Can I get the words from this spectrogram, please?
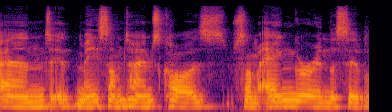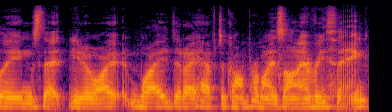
And it may sometimes cause some anger in the siblings that, you know, I, why did I have to compromise on everything?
